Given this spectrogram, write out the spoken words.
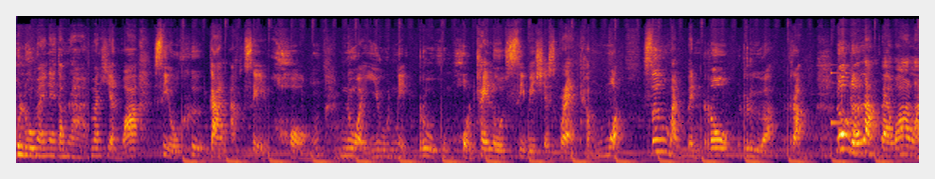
คุณรู้ไหมในตำรา มันเขียนว่าสิวคือการอักเสบของหน่วยยูนิตรูขุมขนไพโลซีวิเชสแกรนทั้งหมด ซึ่งมันเป็นโรคเรื้อรัง โรคเรื้อรังแปลว่าอะไร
